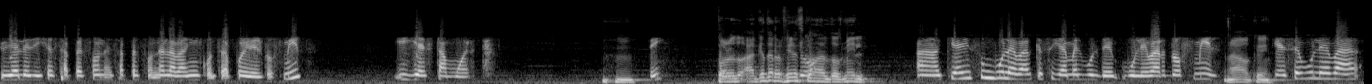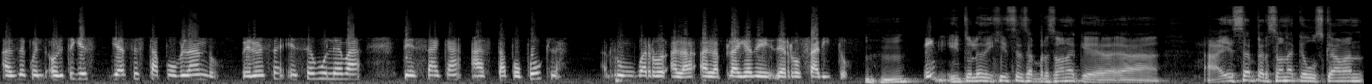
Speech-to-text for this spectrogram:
Yo ya le dije a esa persona, esa persona la van a encontrar por el 2000 y ya está muerta. ¿Sí? ¿A qué te refieres con el 2000? Aquí hay un bulevar que se llama el Boulevard 2000. Ah, ok. Que ese bulevar, haz de cuenta, ahorita ya, ya se está poblando, pero ese, ese bulevar te saca hasta Popocla, rumbo a, la, a la, playa de, Rosarito. ¿Y tú le dijiste a esa persona que a, a, esa persona que buscaban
